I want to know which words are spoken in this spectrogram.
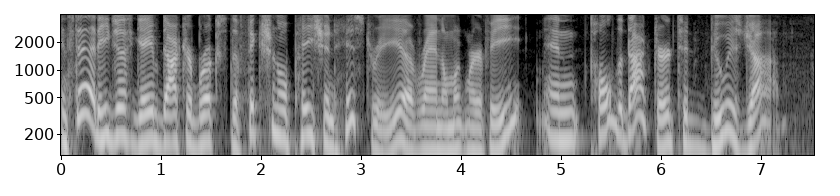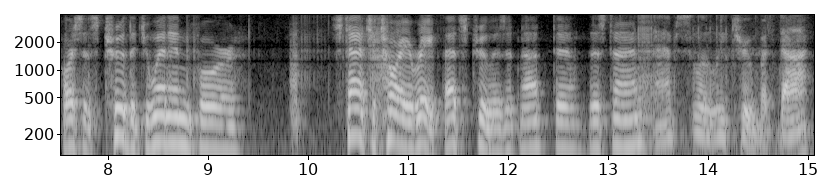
Instead, he just gave Dr. Brooks the fictional patient history of Randall McMurphy and told the doctor to do his job. Of course, it's true that you went in for statutory rape. That's true, is it not, uh, this time? Absolutely true. But, Doc,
